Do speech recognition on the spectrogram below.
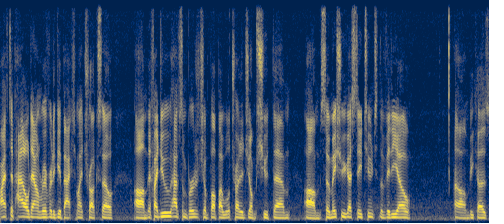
I have to paddle down river to get back to my truck. So um, if I do have some birds jump up, I will try to jump shoot them. Um, so make sure you guys stay tuned to the video um, because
